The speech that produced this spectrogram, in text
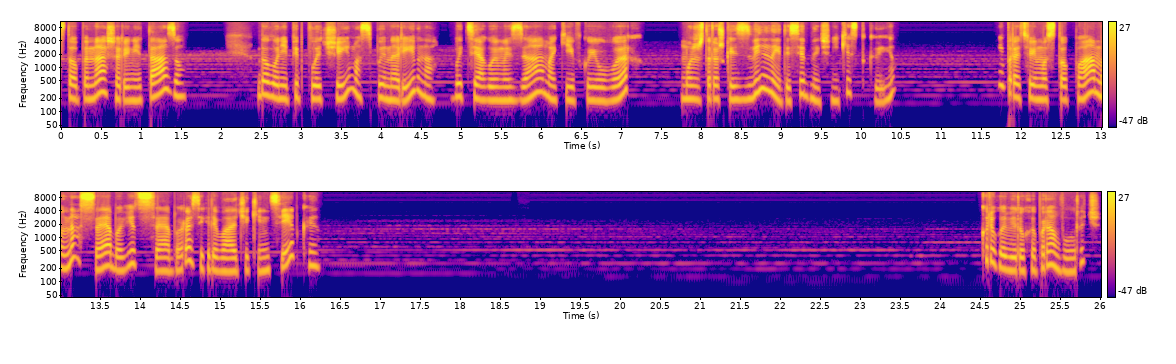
стопи на ширині тазу, долоні під плечима, спина рівна, витягуємось за маківкою вверх, можеш трошки звільнити сідничні кістки. І працюємо стопами на себе від себе, розігріваючи кінцівки. Кругові рухи праворуч.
